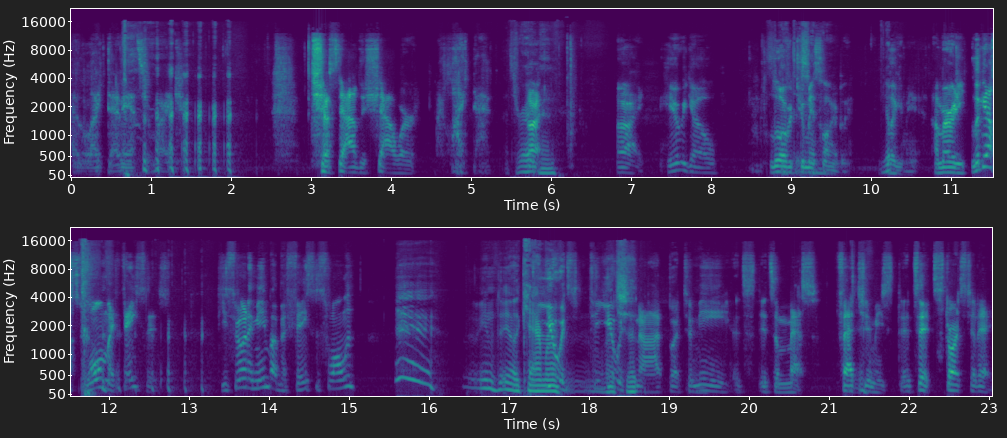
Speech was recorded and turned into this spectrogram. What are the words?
I like that answer, Mike. just out of the shower. I like that. That's right, All right. man. All right, here we go. A little over two minutes in. long, I believe. Yep. Look at me. I'm already. Look at how swollen my face is. Do you see what I mean by my face is swollen? Eh, I mean, you know, the camera. you, it's to you, it's shit. not, but to me, it's it's a mess. Fat Jimmy's. That's it. Starts today.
